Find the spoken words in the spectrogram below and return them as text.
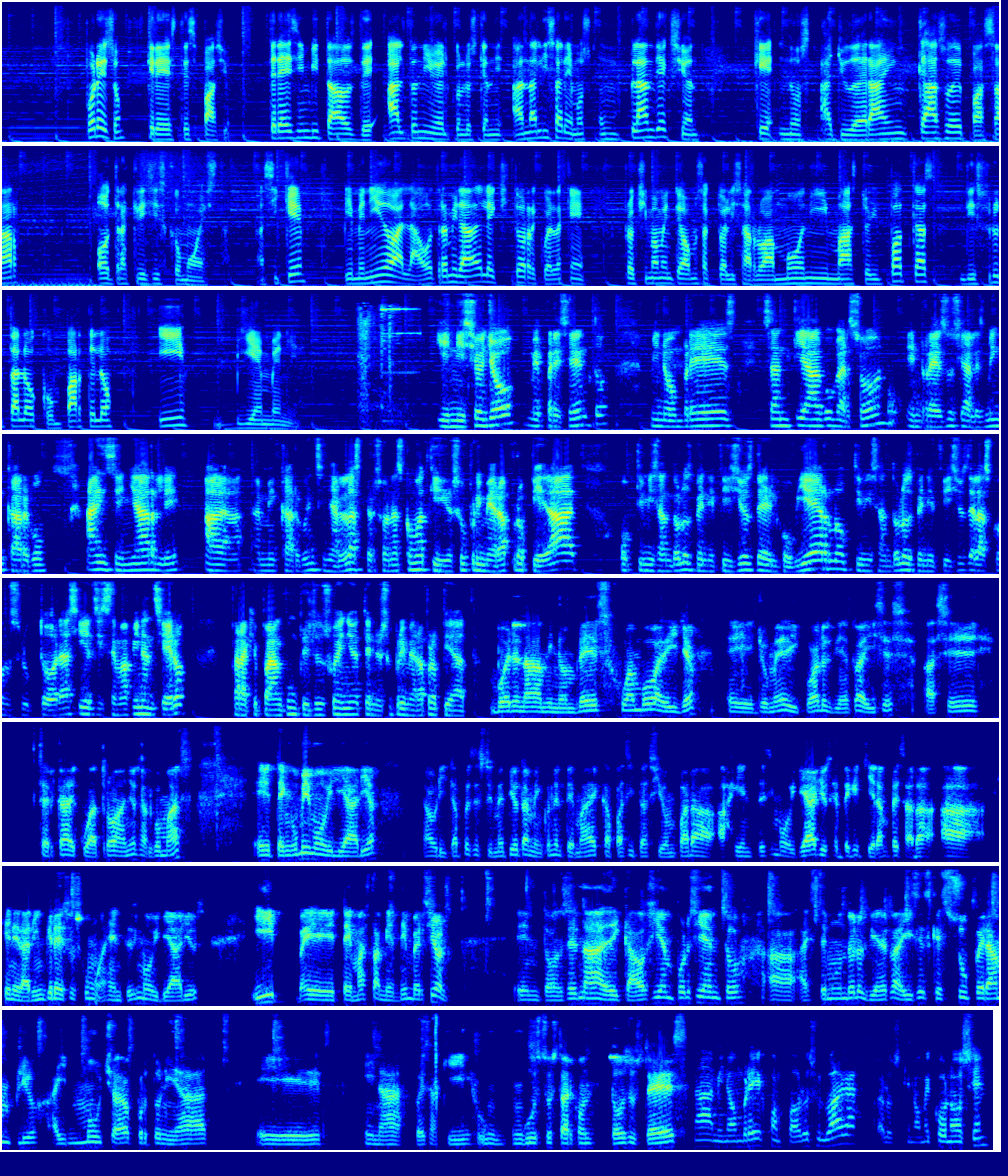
Por eso creé este espacio tres invitados de alto nivel con los que analizaremos un plan de acción que nos ayudará en caso de pasar otra crisis como esta. Así que bienvenido a la otra mirada del éxito. Recuerda que próximamente vamos a actualizarlo a Money Mastery Podcast. Disfrútalo, compártelo y bienvenido. Inicio yo, me presento. Mi nombre es Santiago Garzón. En redes sociales me encargo a enseñarle a, me encargo de enseñar a las personas cómo adquirir su primera propiedad, optimizando los beneficios del gobierno, optimizando los beneficios de las constructoras y el sistema financiero para que puedan cumplir su sueño de tener su primera propiedad. Bueno, nada, mi nombre es Juan Bobadilla, eh, yo me dedico a los bienes raíces hace cerca de cuatro años, algo más. Eh, tengo mi inmobiliaria, ahorita pues estoy metido también con el tema de capacitación para agentes inmobiliarios, gente que quiera empezar a, generar ingresos como agentes inmobiliarios y eh, temas también de inversión. Entonces, nada, dedicado 100% a, a, este mundo de los bienes raíces que es súper amplio, hay mucha oportunidad. Eh, y nada, pues aquí un, gusto estar con todos ustedes. Nada, mi nombre es Juan Pablo Zuluaga, para los que no me conocen,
